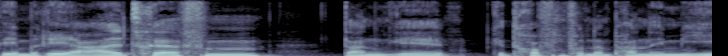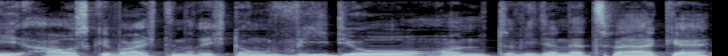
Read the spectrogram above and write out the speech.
dem Realtreffen, dann getroffen von der Pandemie, ausgeweicht in Richtung Video und Videonetzwerke,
